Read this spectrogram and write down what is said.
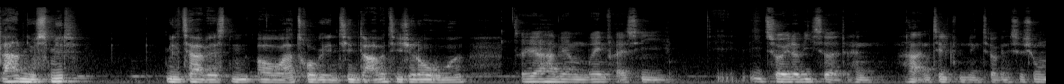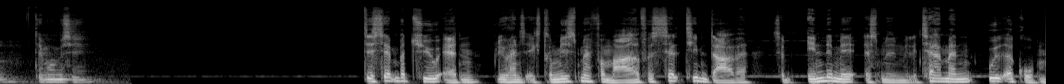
der har han jo smidt militærvesten og har trukket en Team Dava t-shirt over hovedet. Så her har vi ham rent faktisk i, i, i tøj, der viser, at han har en tilknytning til organisationen. Det må man sige. December 2018 blev hans ekstremisme for meget for selv Team Dava, som endte med at smide militærmanden ud af gruppen.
